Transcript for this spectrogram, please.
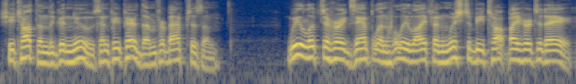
She taught them the good news and prepared them for baptism. We look to her example in holy life and wish to be taught by her today.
